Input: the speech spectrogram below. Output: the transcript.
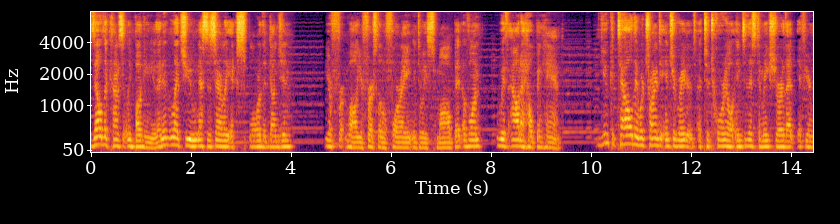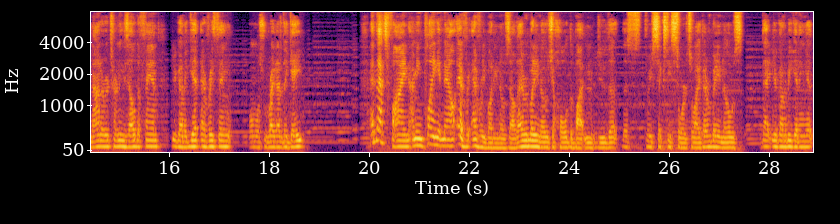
Zelda constantly bugging you. They didn't let you necessarily explore the dungeon your fir- well your first little foray into a small bit of one without a helping hand. You could tell they were trying to integrate a, a tutorial into this to make sure that if you're not a returning Zelda fan, you're to get everything almost right out of the gate. And that's fine. I mean, playing it now, every everybody knows Zelda. Everybody knows you hold the button, do the the 360 sword swipe. Everybody knows that you're going to be getting a,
